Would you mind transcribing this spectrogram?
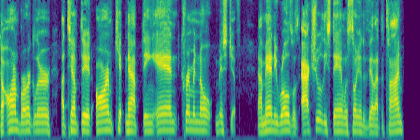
the armed burglar, attempted armed kidnapping, and criminal mischief. Now, Mandy Rose was actually staying with Sonya Deville at the time,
